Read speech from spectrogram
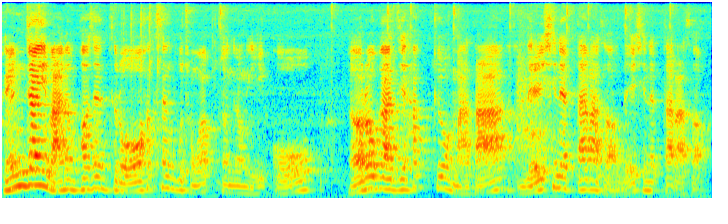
굉장히 많은 퍼센트로 학생부 종합전형이 있고 여러 가지 학교마다 내신에 따라서 내신에 따라서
